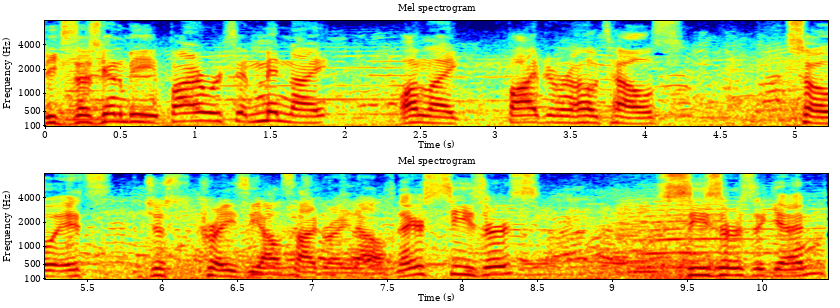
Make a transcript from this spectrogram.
because there's gonna be fireworks at midnight on like five different hotels. So it's just crazy outside right now. There's Caesars. Caesars again.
